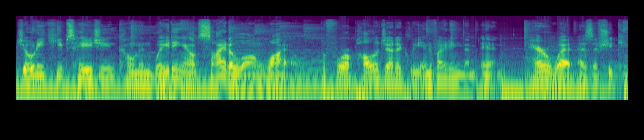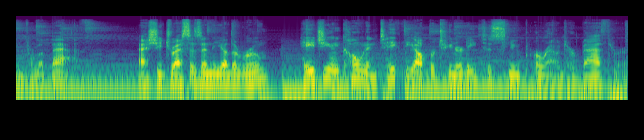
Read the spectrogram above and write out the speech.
Jodie keeps Heiji and Conan waiting outside a long while, before apologetically inviting them in, hair wet as if she came from a bath. As she dresses in the other room, Heiji and Conan take the opportunity to snoop around her bathroom.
